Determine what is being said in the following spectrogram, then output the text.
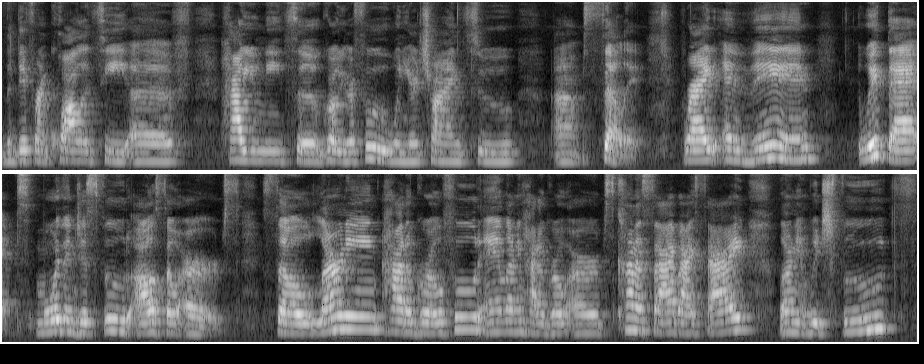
the different quality of how you need to grow your food when you're trying to um, sell it right? And then with that more than just food also herbs so learning how to grow food and learning how to grow herbs kind of side by side, learning which foods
